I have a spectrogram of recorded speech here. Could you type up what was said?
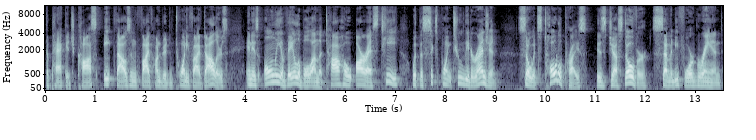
The package costs $8,525 and is only available on the Tahoe RST with the 6.2 liter engine, so its total price is just over 74 grand.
